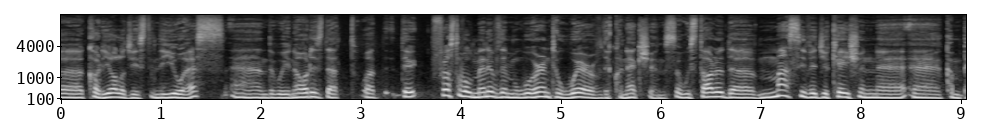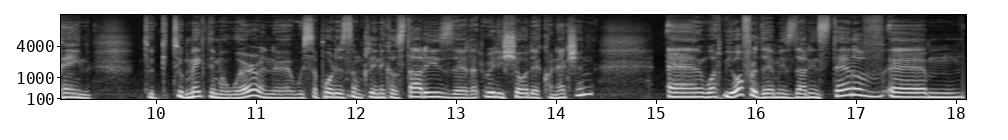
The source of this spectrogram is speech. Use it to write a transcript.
a cardiologist in the U.S. and we noticed that what they, first of all, many of them weren't aware of the connection. So we started a massive education uh, uh, campaign to, to make them aware, and uh, we supported some clinical studies uh, that really showed the connection. And what we offer them is that instead of, um,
